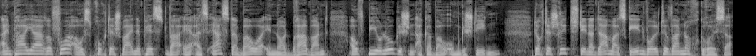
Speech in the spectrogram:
Ein paar Jahre vor Ausbruch der Schweinepest war er als erster Bauer in Nordbrabant auf biologischen Ackerbau umgestiegen. Doch der Schritt, den er damals gehen wollte, war noch größer.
